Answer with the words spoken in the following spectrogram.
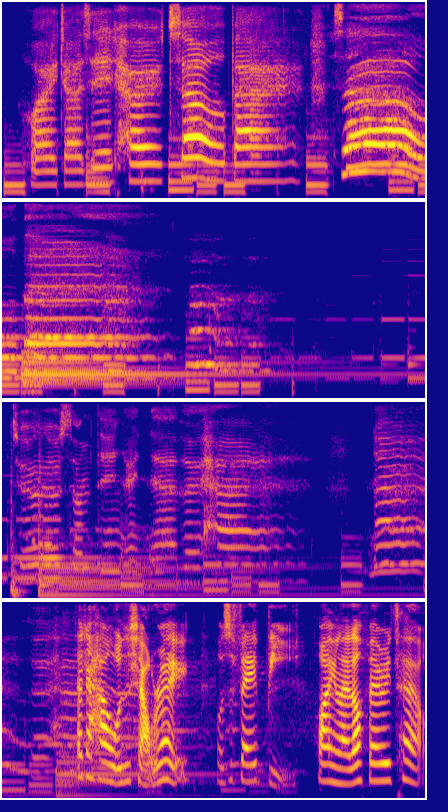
Why does it hurt so bad? So bad. To lose something I never had. Never had. 大家好，我是小瑞，我是菲比。欢迎来到 Fairy Tale。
